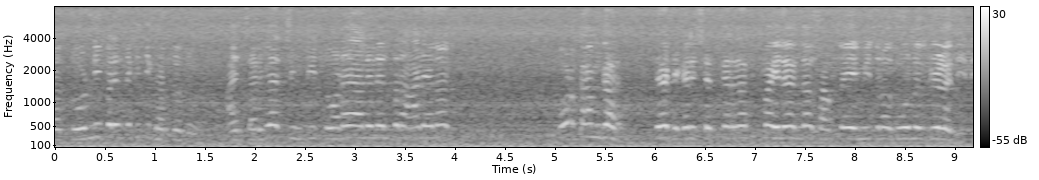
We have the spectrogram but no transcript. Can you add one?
तर तोडणीपर्यंत किती खर्च होतो आणि सर्वात शेवटी तोडाय आल्यानंतर आल्याला तोड कामगार त्या ठिकाणी शेतकऱ्याला पहिल्यांदा सांगतोय मी तुला दोनच वेळ देईन.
